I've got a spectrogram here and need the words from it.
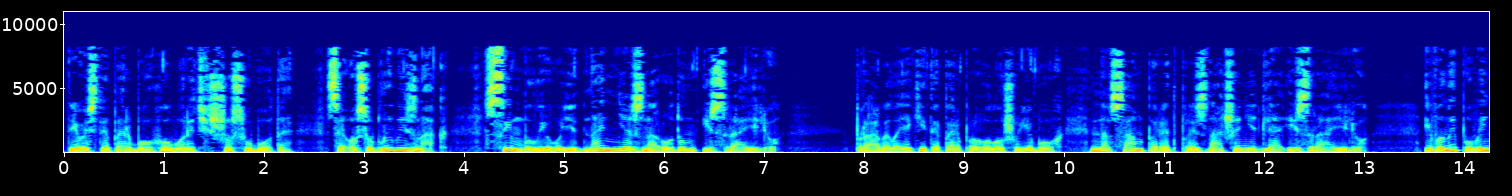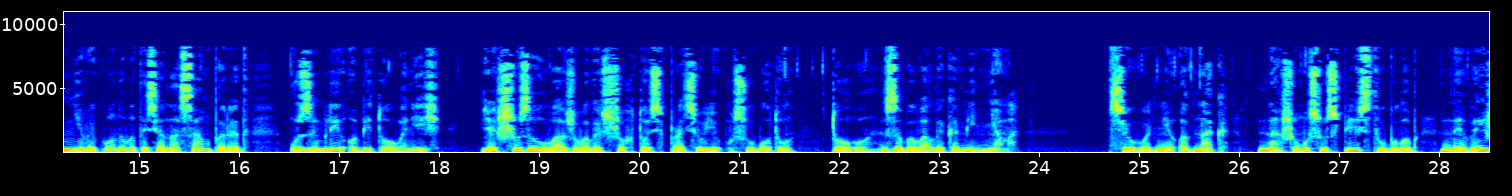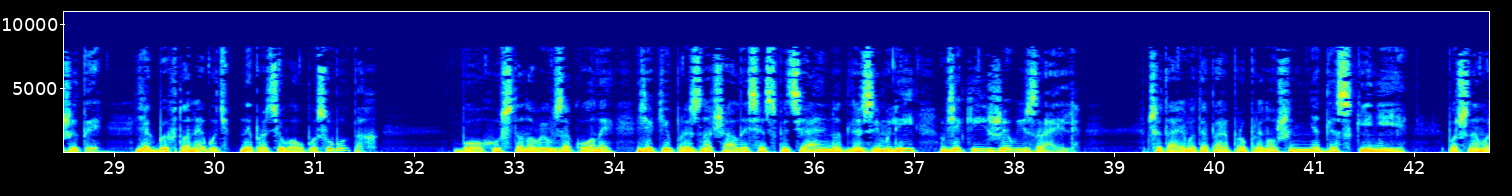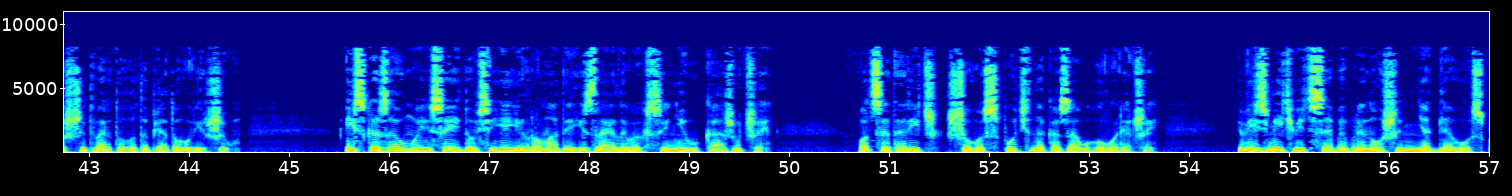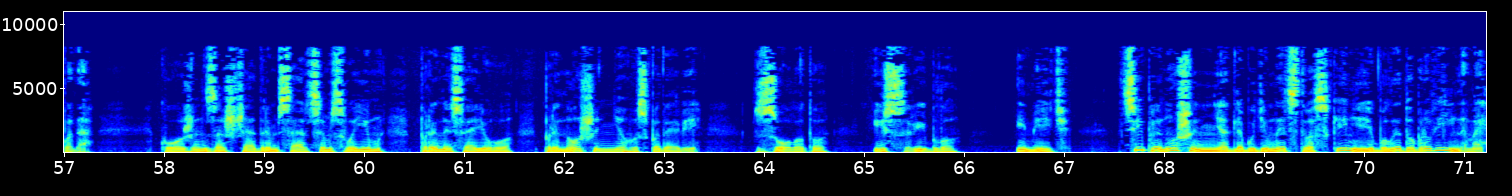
І ось тепер Бог говорить, що субота це особливий знак, символ його єднання з народом Ізраїлю. Правила, які тепер проголошує Бог, насамперед призначені для Ізраїлю, і вони повинні виконуватися насамперед у землі обітованій. Якщо зауважували, що хтось працює у суботу, того забивали камінням. Сьогодні, однак, нашому суспільству було б не вижити, якби хто небудь не працював по суботах. Бог установив закони, які призначалися спеціально для землі, в якій жив Ізраїль. Читаємо тепер про приношення для Скинії. Почнемо з четвертого та п'ятого віршів. І сказав Моїсей до всієї громади Ізраїлевих синів, кажучи Оце та річ, що Господь наказав, говорячи візьміть від себе приношення для Господа. Кожен за щедрим серцем своїм принесе його приношення Господеві, золото, і срібло, і мідь. Ці приношення для будівництва скинії були добровільними.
